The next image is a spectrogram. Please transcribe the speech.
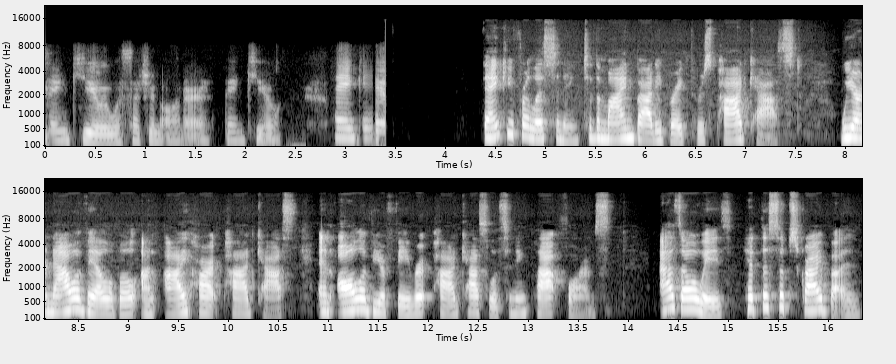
Thank you. It was such an honor. Thank you. Thank you. Thank you for listening to the Mind Body Breakthroughs podcast. We are now available on iHeart Podcasts and all of your favorite podcast listening platforms. As always, hit the subscribe button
